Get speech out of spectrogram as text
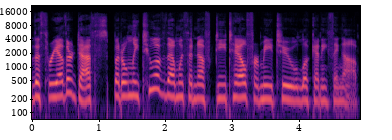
the three other deaths, but only two of them with enough detail for me to look anything up.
